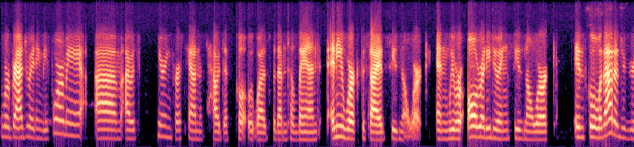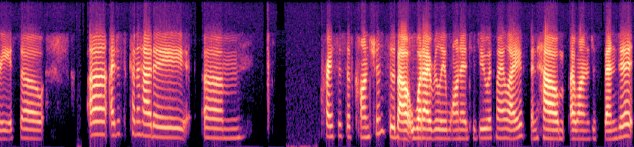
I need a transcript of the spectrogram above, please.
were graduating before me. Um, I was hearing firsthand how difficult it was for them to land any work besides seasonal work. And we were already doing seasonal work in school without a degree. So uh, I just kind of had a um, crisis of conscience about what I really wanted to do with my life and how I wanted to spend it.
